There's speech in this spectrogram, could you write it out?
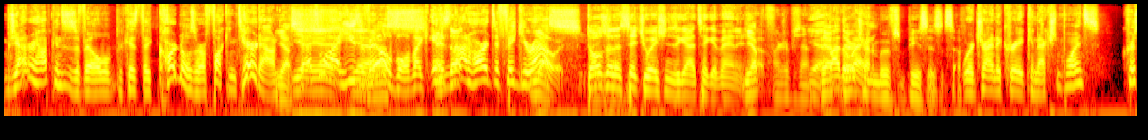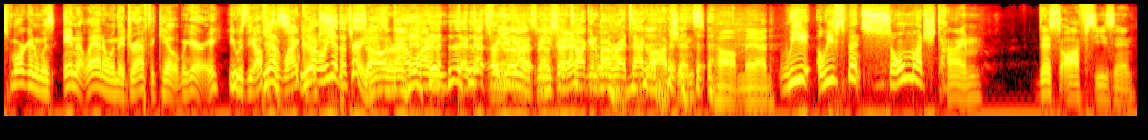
DeAndre Hopkins is available because the Cardinals are a fucking teardown. Yes. That's Yeah, yeah, why he's yeah. available. Yes. Like it And is the- not hard to figure Yes. Those are the situations you got to take advantage Yep. of. 100%. Yeah. They're, By the way, they're way- trying to move some pieces and stuff. We're trying to create connection points. Chris Morgan was in Atlanta when they drafted Kaleb McGary. He was the offensive Yes. line Yeah, coach. oh, yeah, that's right. So that already- one, that- that's for you guys when you start talking about right tackle options. oh man. we we've spent so much time this offseason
